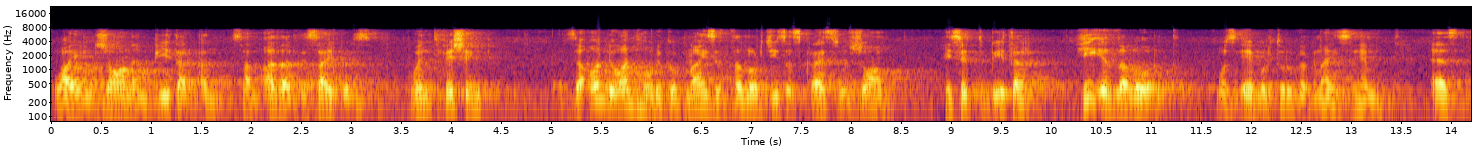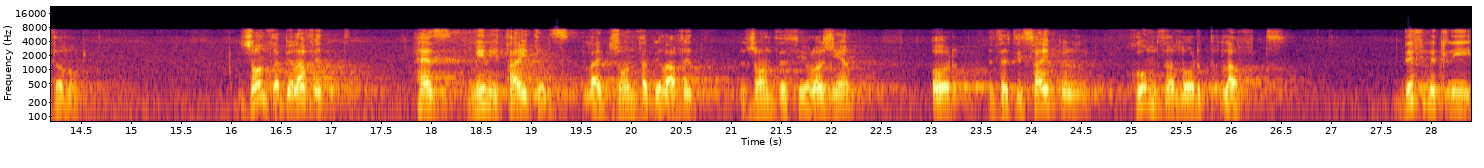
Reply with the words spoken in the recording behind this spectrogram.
while John and Peter and some other disciples went fishing, the only one who recognized the Lord Jesus Christ was John. He said to Peter, He is the Lord, was able to recognize him as the Lord. John the Beloved has many titles, like John the Beloved, John the Theologian, or the disciple whom the Lord loved. Definitely,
